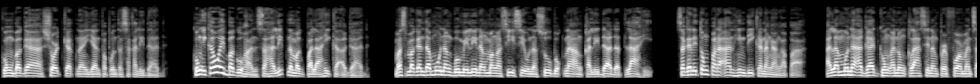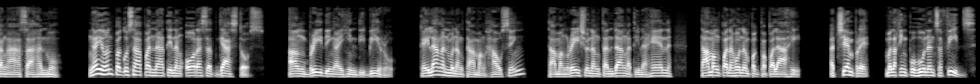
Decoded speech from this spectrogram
Kung baga, shortcut na iyan papunta sa kalidad. Kung ikaw ay baguhan sa halip na magpalahi ka agad, mas maganda munang bumili ng mga sisiw na subok na ang kalidad at lahi. Sa ganitong paraan hindi ka nangangapa. Alam mo na agad kung anong klase ng performance ang aasahan mo. Ngayon, pag-usapan natin ang oras at gastos. Ang breeding ay hindi biro. Kailangan mo ng tamang housing, tamang ratio ng tandang at inahen, tamang panahon ng pagpapalahi. At syempre, malaking puhunan sa feeds,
